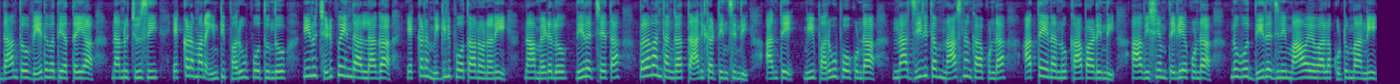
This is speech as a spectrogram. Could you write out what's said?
దాంతో వేదవతి అత్తయ్య నన్ను చూసి ఎక్కడ మన ఇంటి పరువు పోతుందో? నేను చెడిపోయిందా అల్లాగా? ఎక్కడ మిగిలిపోతానోనని నా మెడలో ధీరజ్ చేత బలవంతంగా తాలి కట్టించింది. అంతే మీ పరువు పోకుండా నా జీవితం నాశనం కాకుండా అత్తయ్య నన్ను కాపాడింది. ఆ విషయం తెలియకుండా నువ్వు ధీరజ్ని మావయ్య వాళ్ళ కుటుంబాన్ని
